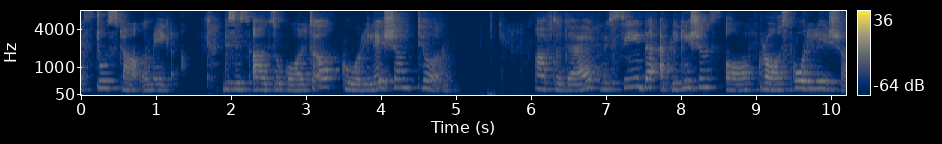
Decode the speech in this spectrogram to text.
x2 star omega. This is also called a correlation theorem. After that, we see the applications of cross correlation.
